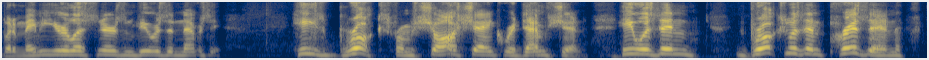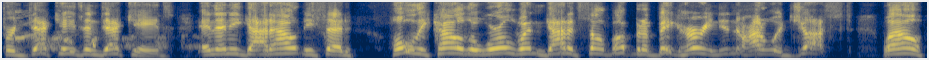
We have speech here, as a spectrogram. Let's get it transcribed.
but maybe your listeners and viewers have never seen. He's Brooks from Shawshank Redemption. He was in Brooks was in prison for decades and decades, and then he got out and he said, holy cow, the world went and got itself up in a big hurry and didn't know how to adjust. Well,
